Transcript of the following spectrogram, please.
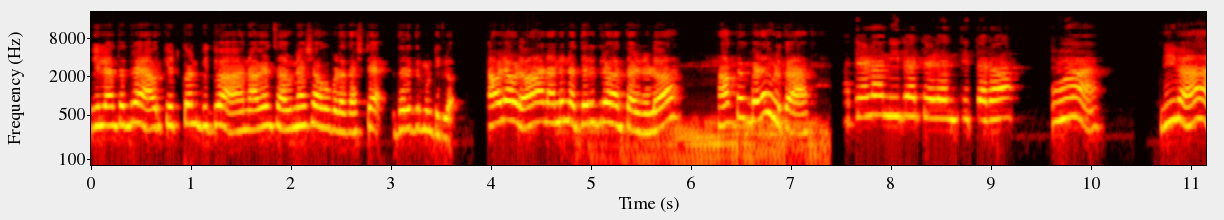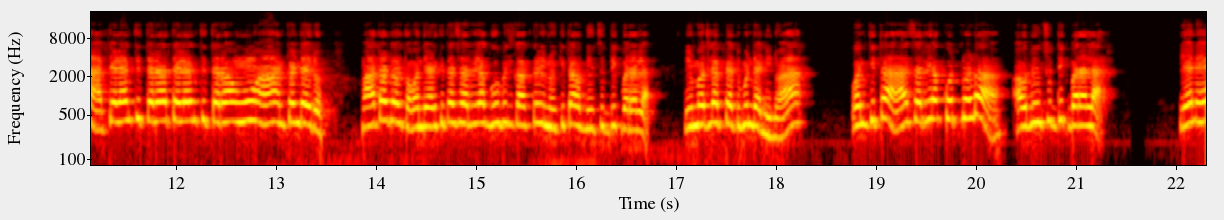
ಇಲ್ಲ ಅಂತಂದ್ರೆ ಅವ್ರು ಕೆಟ್ಕೊಂಡ್ ಬಿದ್ದು ನಾವೇನ್ ಸರ್ವನಾಶ ಆಗೋಗ್ಬಿಡೋದಷ್ಟೇ ಅಷ್ಟೇ ದರಿದ್ರ ಮುಂಟಿಗಳು ಅವಳವಳು ನನ್ನನ್ನ ದರಿದ್ರ ಅಂತ ಹೇಳು. ಹಾಕ್ಬೇಕು ಬೇಡ ಹ್ಮ್ ನೀನಾ ತೆಳಂತಿತ್ತಾರ ತೆಳಂತಿತ್ತಾರ ಹ್ಞೂ ಅನ್ಕೊಂಡೆ ಇರು. ಮಾತಾಡೋಕ ಒಂದ್ ಎರಡು ಕಿತ ಸರಿಯಾಗಿ ಗೂಗಲ್ ಹಾಕ್ತಾರೆ ಇನ್ನು ಕಿತ ಅವ್ರು ನಿನ್ ಸುದ್ದಿಗೆ ಬರಲ್ಲ. ನಿಮ್ಮ ಮೊದ್ಲ ಪೆದ್ಬಿಂಡ ನೀನು ಒಂದ್ ಕಿತ ಸರಿಯಾಗಿ ಕೊಟ್ ನೋಡು ಅವ್ರು ನಿನ್ ಸುದ್ದಿಗೆ ಬರಲ್ಲ. ಏನೇ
